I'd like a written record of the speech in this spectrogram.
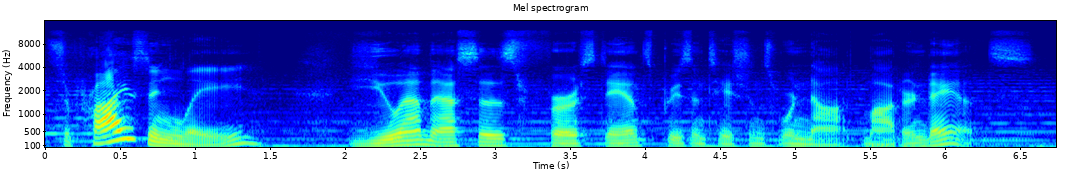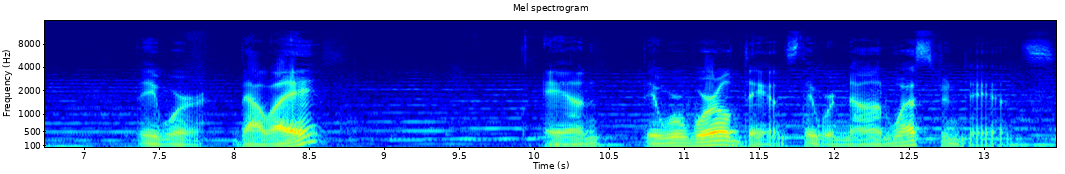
Surprisingly, UMS's first dance presentations were not modern dance. They were ballet and they were world dance. They were non Western dance.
